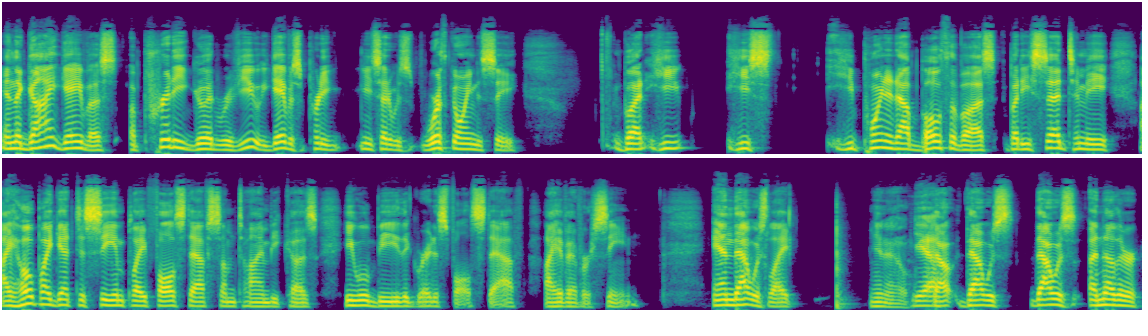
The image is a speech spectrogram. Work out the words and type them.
And the guy gave us a pretty good review. He gave us a pretty he said it was worth going to see. But he he's he pointed out both of us, but he said to me, I hope I get to see him play Falstaff sometime because he will be the greatest Falstaff I have ever seen. And that was like, you know, Yeah. that, that was that was another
